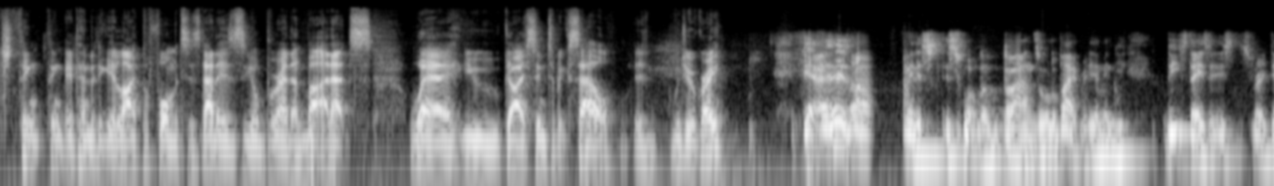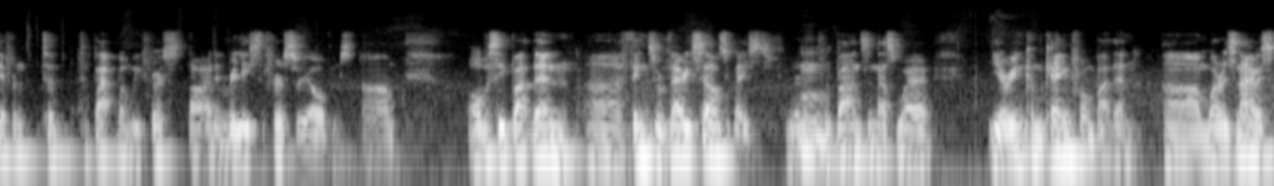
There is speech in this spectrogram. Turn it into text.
think think they tend to think of live performances. That is your bread and butter. That's where you guys seem to excel. Would you agree? Yeah, it is. I mean, it's it's what the band's all about, really. I mean, these days it's, it's very different to, to back when we first started and released the first three albums. Um, obviously back then uh, things were very sales based for, mm. for, bands and that's where your income came from back then. Um, whereas now it's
